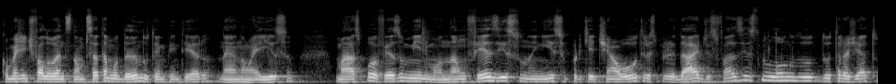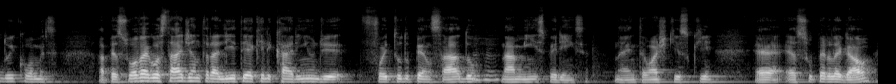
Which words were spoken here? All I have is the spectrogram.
Como a gente falou antes, não precisa estar tá mudando o tempo inteiro, né? não é isso. Mas, pô, fez o mínimo. Não fez isso no início porque tinha outras prioridades, faz isso no longo do, do trajeto do e-commerce. A pessoa vai gostar de entrar ali e ter aquele carinho de foi tudo pensado uhum. na minha experiência. Né? Então, acho que isso que é, é super legal.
